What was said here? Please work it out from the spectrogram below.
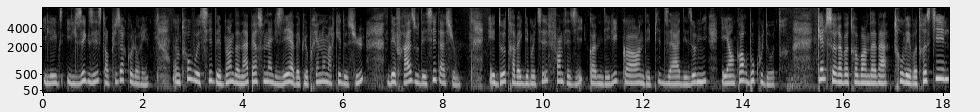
ils existent en plusieurs coloris. On trouve aussi des bandanas personnalisés avec le prénom marqué dessus, des phrases ou des citations, et d'autres avec des motifs fantasy comme des licornes, des pizzas, des ovnis et encore beaucoup d'autres. Quel serait votre bandana? Trouvez votre style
